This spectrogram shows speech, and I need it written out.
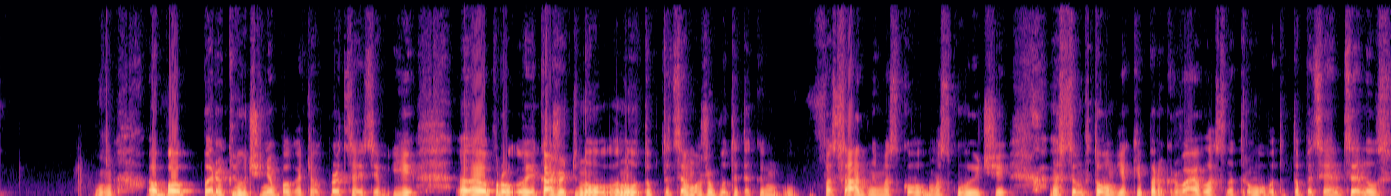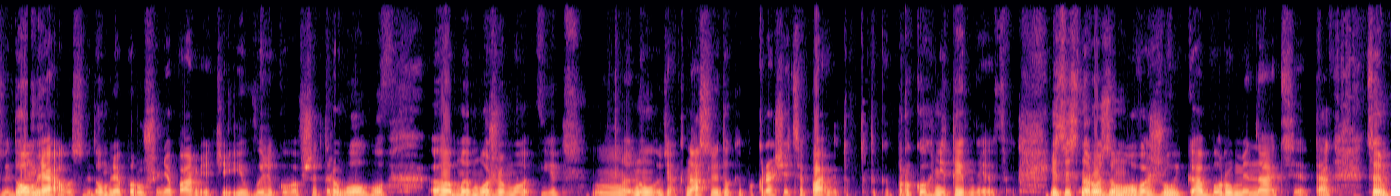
переключенням багатьох процесів. І, е, про, і кажуть, ну, ну, тобто це може бути таким фасадний маско, маскуючий е, симптом, який перекриває власне тривогу. Тобто пацієнт це не усвідомлює, а усвідомлює порушення пам'яті. І вилікувавши тривогу, е, ми можемо і ну, як наслідок і покращиться пам'ять, тобто такий прокогнітивний ефект. І, звісно, розумова жуйка або румінація. Так? Це,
